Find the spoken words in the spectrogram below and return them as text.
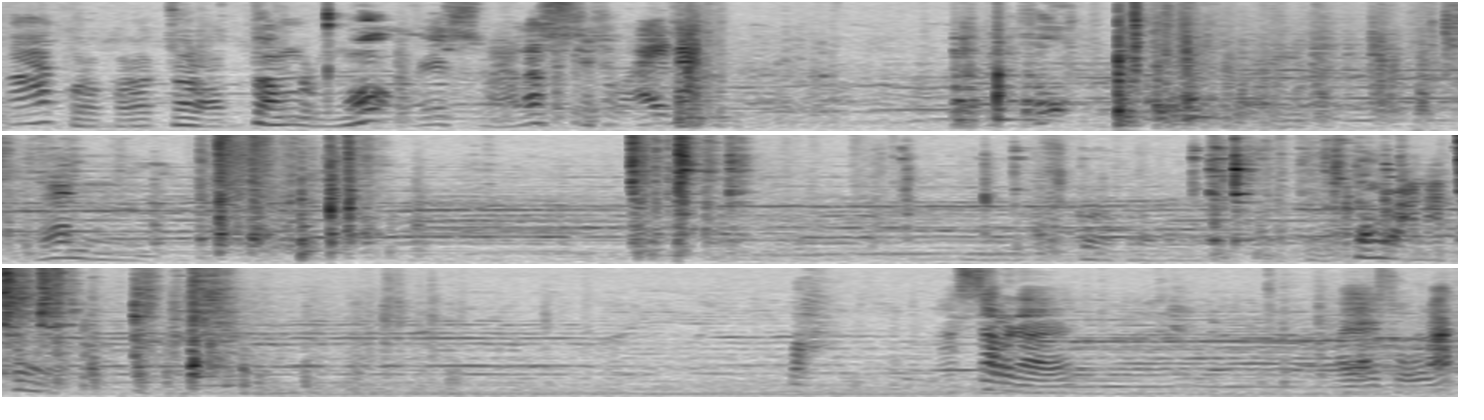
Ah, gara-gara jolodong remuk wis males sesuk ae nek. Besok. Ben. Ra anakku. Wah, asar kae. Kayak salat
